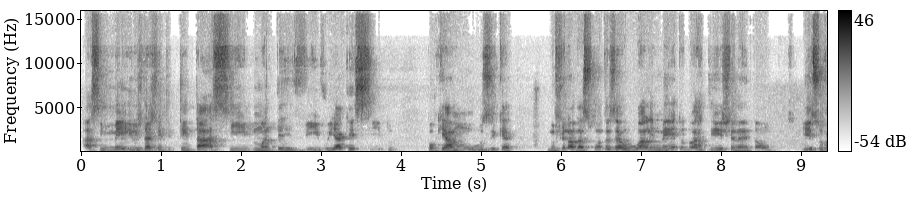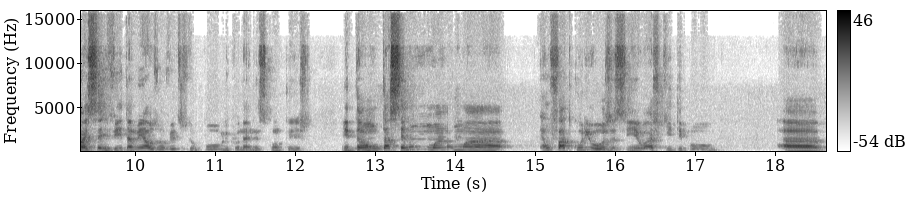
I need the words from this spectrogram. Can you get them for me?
assim meios da gente tentar se manter vivo e aquecido, porque a música, no final das contas, é o alimento do artista, né? Então, isso vai servir também aos ouvidos do público, né, nesse contexto. Então, está sendo uma, uma, é um fato curioso, assim. Eu acho que tipo uh,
